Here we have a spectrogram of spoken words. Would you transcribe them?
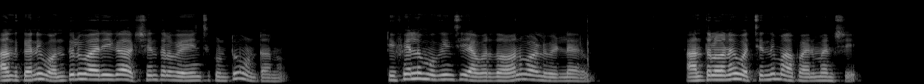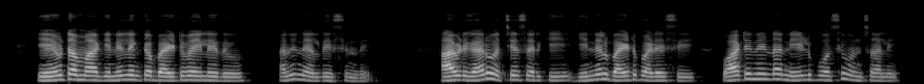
అందుకని వంతులు వారీగా అక్షింతలు వేయించుకుంటూ ఉంటాను. టిఫిన్లు ముగించి ఎవరిదో అని వాళ్ళు వెళ్ళారు. అంతలోనే వచ్చింది మా పని మనిషి. ఏమిటమ్మా గిన్నెలు ఇంకా బయట వేయలేదు అని నిలదీసింది. ఆవిడ గారు వచ్చేసరికి గిన్నెలు బయట పడేసి వాటి నిండా నీళ్ళు పోసి ఉంచాలి.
